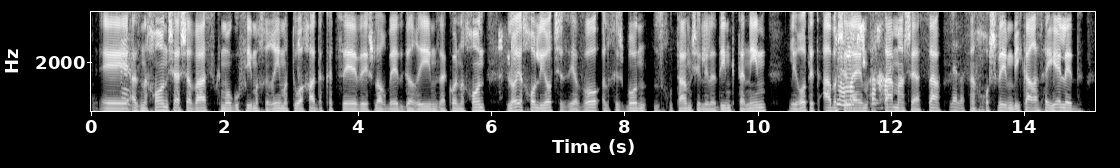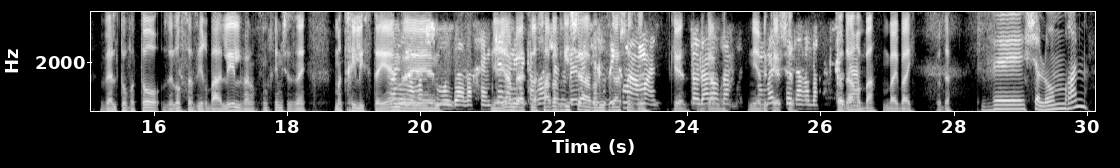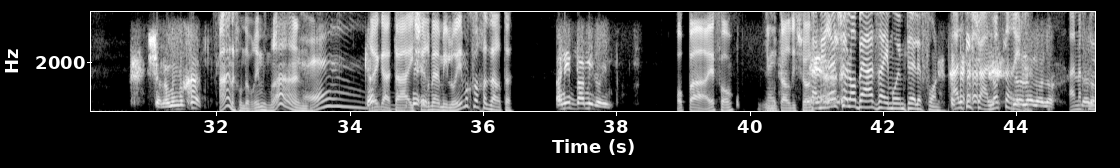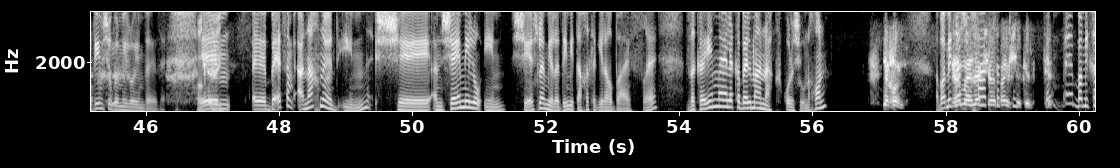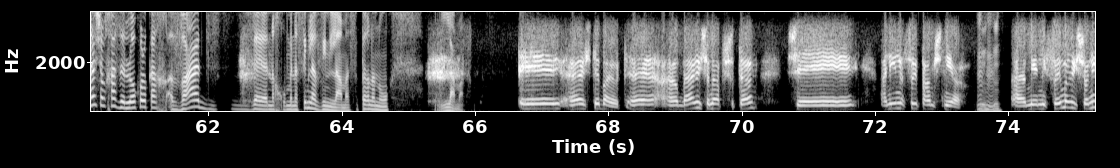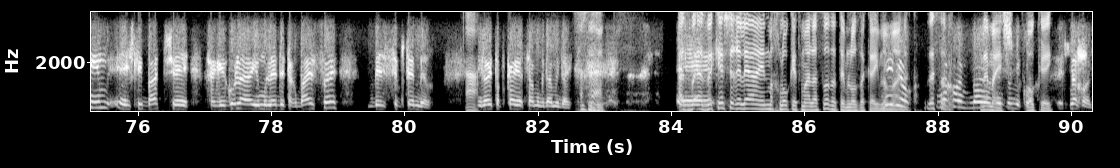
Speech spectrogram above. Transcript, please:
אה, כן. אז נכון שהשב"ס, כמו גופים אחרים, מתוח עד הקצה ויש לו הרבה אתגרים, זה הכל נכון. לא יכול להיות שזה יבוא על חשבון זכותם של ילדים קטנים לראות את אבא שלהם. עשה מה שעשה. אנחנו חושבים בעיקר על הילד ועל טובתו, זה נכון. לא סביר בעליל, ואנחנו שמחים שזה מתחיל להסתיים. אני ו- ממש מודה לכם. כן, מרים, אני בהצלחה בפגישה, במפגש הזה. מעמד. כן, תודה לגמרי. רבה. נהיה בקשר. תודה רבה. תודה רבה, ביי ביי. תודה. ושלום רן. שלום וברכה. אה, אנחנו מדברים עם רן. כן. רגע, אתה הישר מהמילואים או כבר חזרת? אני במילואים. הופה, איפה? אם מותר לשאול. כנראה שלא בעזה אם הוא עם טלפון. אל תשאל, לא צריך. לא, לא, לא, לא. אנחנו לא, לא. יודעים שהוא במילואים וזה. אוקיי. אמ, אה, בעצם אנחנו יודעים שאנשי מילואים שיש להם ילדים מתחת לגיל 14 זכאים אה, לקבל מענק כלשהו, נכון? נכון. במקרה היה שלך קצת... 2,000 שקל. כן, אה, במקרה שלך זה לא כל כך עבד, ואנחנו מנסים להבין למה. ספר לנו למה. אה, היה שתי בעיות. אה, הבעיה הראשונה הפשוטה, שאני נשוי פעם שנייה. אה, מהנישואים הראשונים, אה, יש לי בת שחגגו לה יום הולדת 14 בספטמבר. אה. היא לא התאפקה, היא יצאה מוקדם מדי. אז, אה, אז בקשר אליה אין מחלוקת מה לעשות, אתם לא זכאים למענק. בדיוק. זה סבבה. נכון, לא, זה מה אין יש. אוקיי. נכון.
